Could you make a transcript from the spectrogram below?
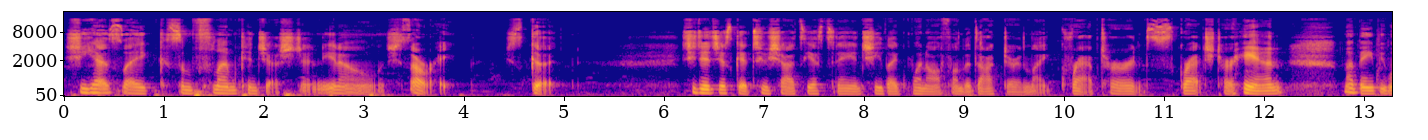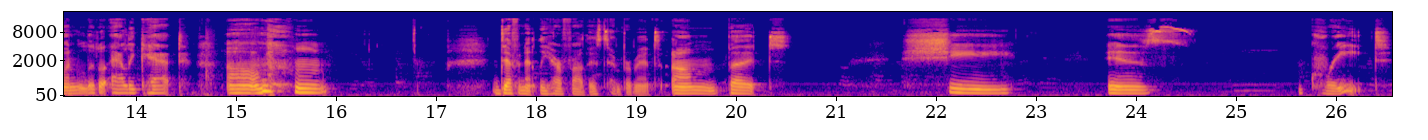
She has like some phlegm congestion, you know, she's all right. She's good. She did just get two shots yesterday and she like went off on the doctor and like grabbed her and scratched her hand. My baby went a little alley cat. Um definitely her father's temperament. Um, but she is great,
